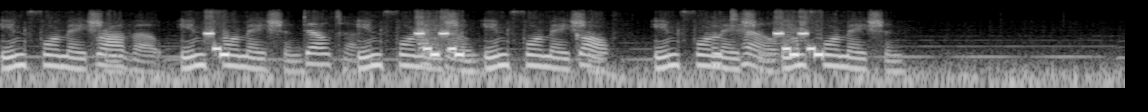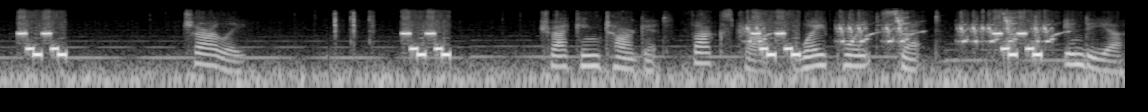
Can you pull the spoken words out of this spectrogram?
Information. Bravo. Information. Delta. Information. Information. Golf. Information. Hotel. Information. Charlie. Tracking target. Foxtrot. Waypoint set. India.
